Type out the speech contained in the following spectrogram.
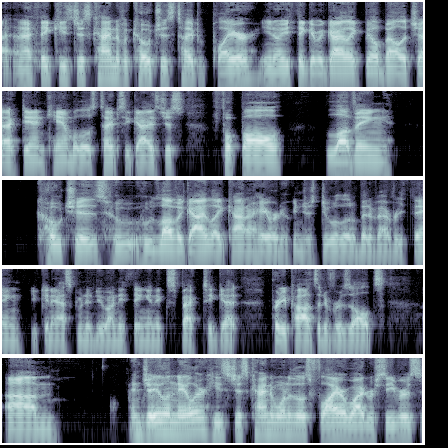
and I think he's just kind of a coach's type of player. You know, you think of a guy like Bill Belichick, Dan Campbell, those types of guys, just football loving coaches who who love a guy like Connor Heyward who can just do a little bit of everything. You can ask him to do anything and expect to get pretty positive results. Um, and Jalen Nailor, he's just kind of one of those flyer wide receivers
